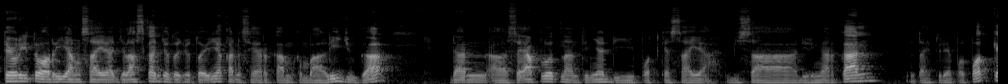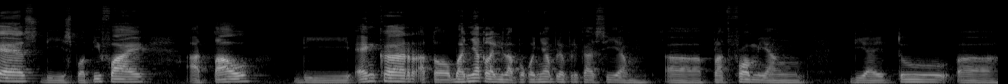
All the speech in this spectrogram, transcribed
teori-teori yang saya jelaskan contoh-contoh ini akan saya rekam kembali juga dan uh, saya upload nantinya di podcast saya. Bisa didengarkan entah itu di Apple Podcast, di Spotify atau di Anchor atau banyak lagi lah pokoknya aplikasi yang uh, platform yang dia itu uh,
